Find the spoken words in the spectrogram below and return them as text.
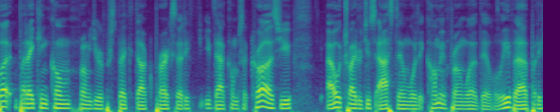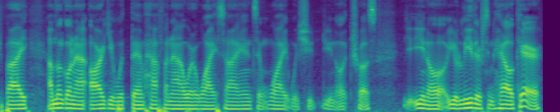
But but I can come from your perspective, Dr. Parks, that if, if that comes across you, I would try to just ask them where they're coming from, whether they believe that. But if I, I'm not gonna argue with them half an hour why science and why we should, you know, trust, you know, your leaders in healthcare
